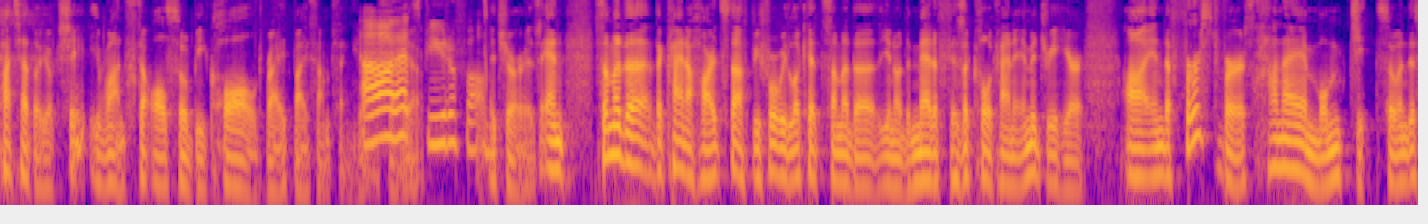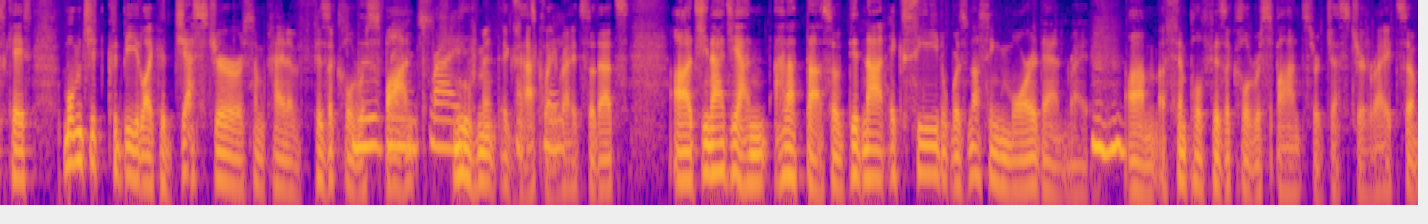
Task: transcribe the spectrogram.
화차도 역시 he wants to also be called right by something. here. Oh, So, that's yeah. beautiful. It sure is. And some of the, the kind of hard stuff before we look at some of the, you know, the metaphysical kind of imagery here. Uh, in the first verse, 하나의 몸짓. So in this case, 몸짓 could be like a gesture or some kind of physical Movement, response. right. Movement, That's exactly, great. right? So that's, uh, 지나지 않, 않았다. So did not exceed, was nothing more than, right? Mm-hmm. Um, a simple physical response or gesture, right? So,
